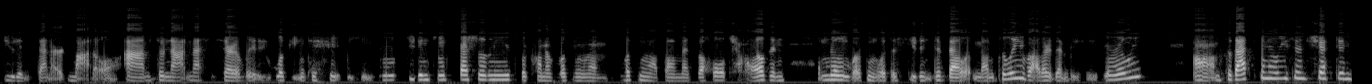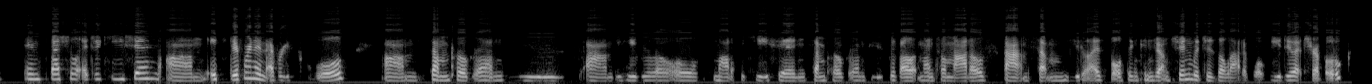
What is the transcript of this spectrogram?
student-centered model. Um, so not necessarily looking to shape of students with special needs, but kind of looking them looking at them as the whole child and, and really working with the student developmentally rather than behaviorally. Um, so that's been a recent shift in, in special education. Um, it's different in every school. Um, some programs use um, behavioral modification. Some programs use developmental models. Um, some utilize both in conjunction, which is a lot of what we do at Shrub Oak.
